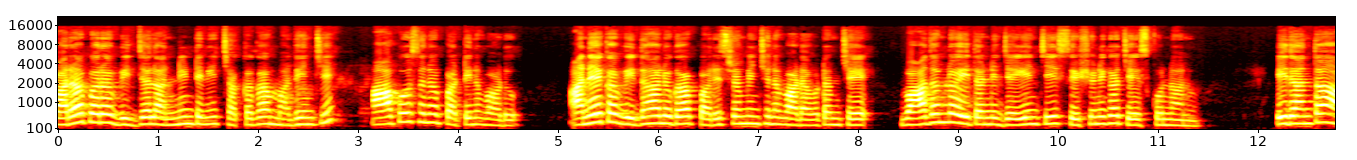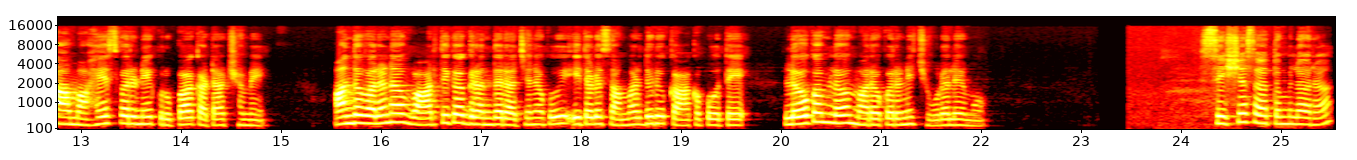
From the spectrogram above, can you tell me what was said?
పరాపర విద్యలన్నింటినీ చక్కగా మదించి ఆపోసన పట్టినవాడు. అనేక విధాలుగా పరిశ్రమించిన వాడవటంచే వాదంలో ఇతన్ని జయించి శిష్యునిగా చేసుకున్నాను. ఇదంతా ఆ మహేశ్వరుని కృపా కటాక్షమే. అందువలన వార్తిక గ్రంథ రచనకు ఇతడు సమర్థుడు కాకపోతే లోకంలో మరొకరిని చూడలేము. శిష్య శాతములారా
